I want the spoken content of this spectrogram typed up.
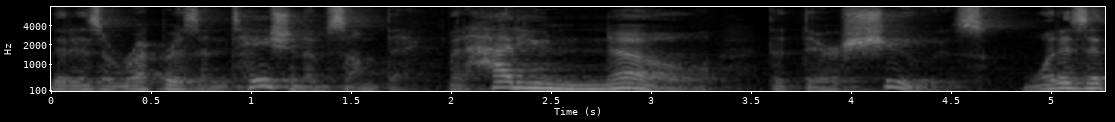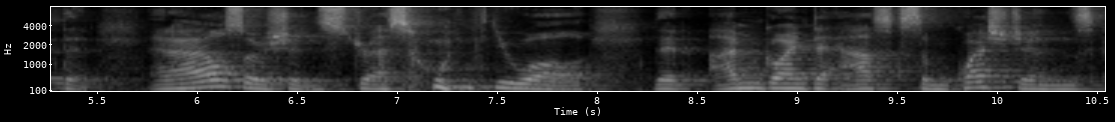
that is a representation of something. But how do you know that they're shoes. What is it that, and I also should stress with you all that I'm going to ask some questions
